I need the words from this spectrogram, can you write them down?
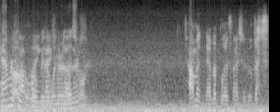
Hammer's Rocco not will playing be the nice with winner of this others. one. Hammer never plays nice with others.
